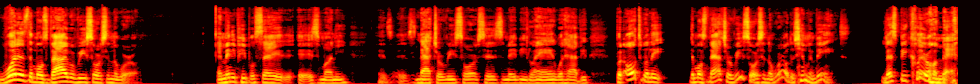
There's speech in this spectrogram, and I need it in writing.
what is the most valuable resource in the world? And many people say it's money, it's, it's natural resources, maybe land, what have you. But ultimately, the most natural resource in the world is human beings. Let's be clear on that.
